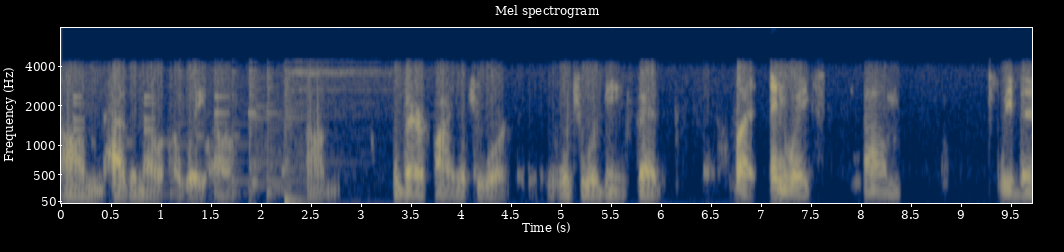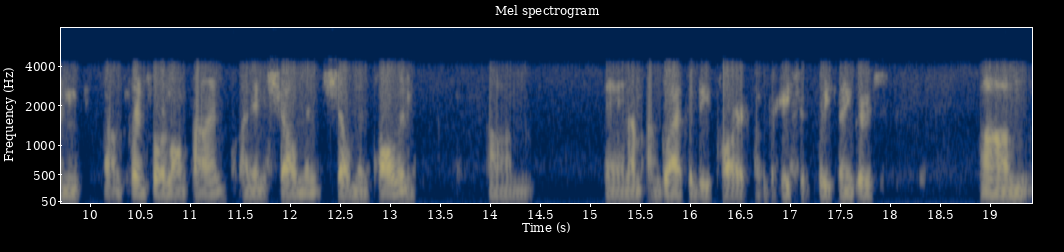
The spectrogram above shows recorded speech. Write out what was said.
um, having a, a way of um, verifying what you were what you were being fed. But anyways, um, we've been um, friends for a long time. My name is Shelleman Shelleman Paulin, um, and I'm, I'm glad to be part of the Haitian Free Thinkers. Um,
